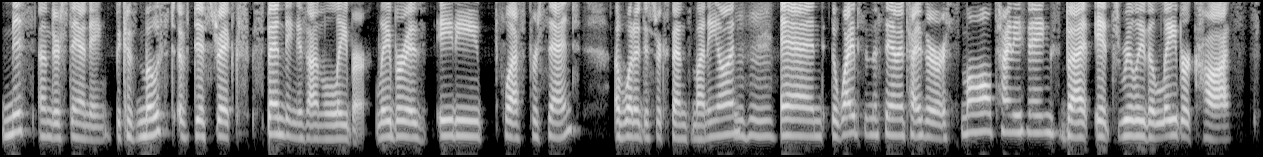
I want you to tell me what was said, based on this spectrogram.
misunderstanding because most of districts spending is on labor. Labor is 80 plus percent of what a district spends money on. Mm-hmm. And the wipes and the sanitizer are small, tiny things, but it's really the labor costs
